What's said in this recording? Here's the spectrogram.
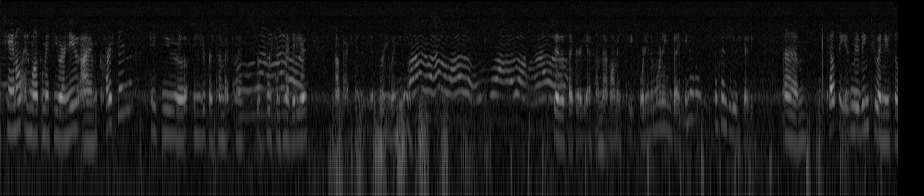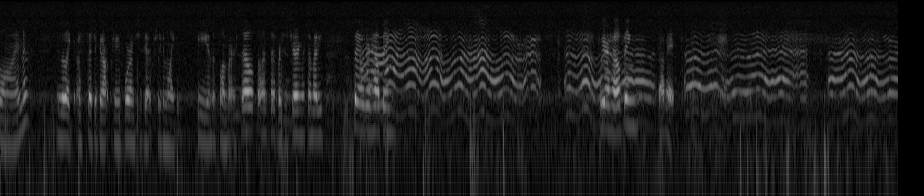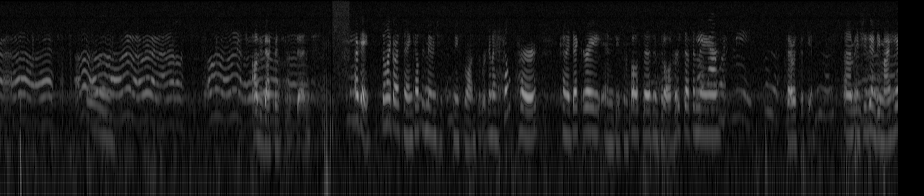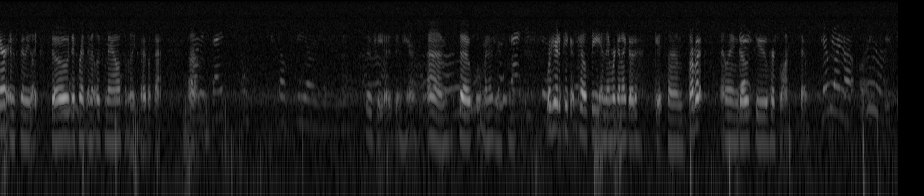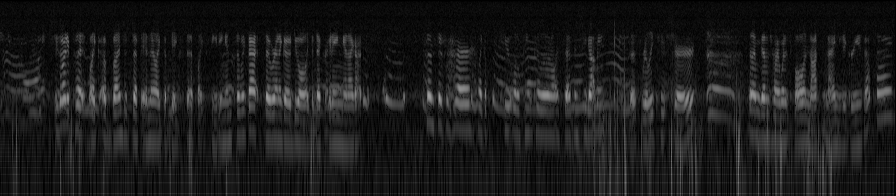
my channel and welcome if you are new. I'm Karson. If you this is your first time back to my or first time to my videos, not back to my videos, or you be new. Says a sucker, yes, I'm that mom. It's 8:40 in the morning, but you know what? Sometimes you do what you gotta do. Um, Kelsey is moving to a new salon. This is like a, such a good opportunity for her, and she's actually gonna like be in the salon by herself, all that stuff, versus sharing with somebody. So we're helping. We are helping. Stop it. I'll be back when she's done. Okay, so like I was saying, Kelsey's moving to a new salon, so we're gonna help her kind of decorate and do some fall stuff and put all her stuff in there. That was Sophia. Um, and she's gonna do my hair, and it's gonna be like so different than it looks now. So I'm really excited about that. Um, Sophia's in here. Um, so oh, my nose rings. We're here to pick up Kelsey, and then we're gonna go to get some Starbucks, and then go to her salon. So. She's already put like a bunch of stuff in there, like the big stuff, like seating and stuff like that. So we're gonna go do all like the decorating, and I got some stuff for her, like a cute little pink pillow and all that stuff. And she got me this really cute shirt that I'm gonna try when it's fall and not 90 degrees outside.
